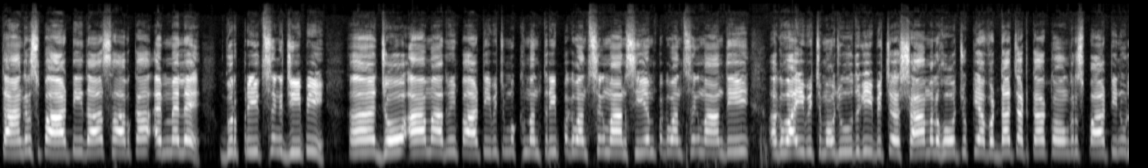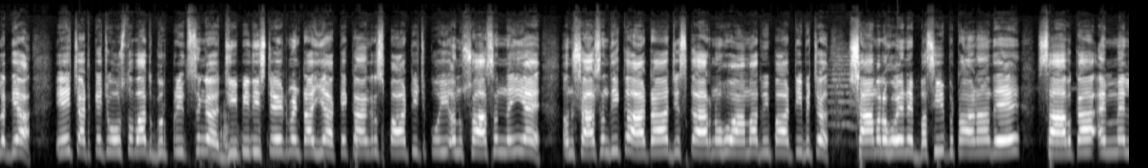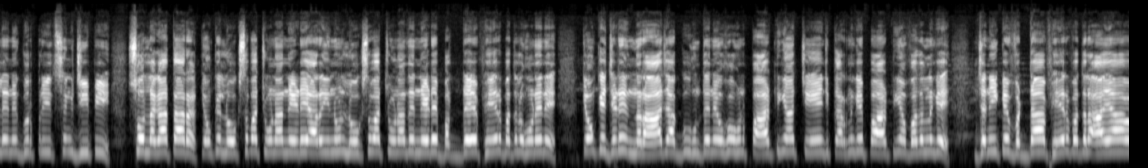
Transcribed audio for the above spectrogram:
ਕਾਂਗਰਸ ਪਾਰਟੀ ਦਾ ਸਾਬਕਾ ਐਮਐਲਏ ਗੁਰਪ੍ਰੀਤ ਸਿੰਘ ਜੀਪੀ ਅ, ਜੋ ਆਮ ਆਦਮੀ ਪਾਰਟੀ ਵਿੱਚ ਮੁੱਖ ਮੰਤਰੀ ਭਗਵੰਤ ਸਿੰਘ ਮਾਨ ਸੀਐਮ ਭਗਵੰਤ ਸਿੰਘ ਮਾਨ ਦੀ ਅਗਵਾਈ ਵਿੱਚ ਮੌਜੂਦਗੀ ਵਿੱਚ ਸ਼ਾਮਲ ਹੋ ਚੁੱਕਿਆ ਵੱਡਾ ਝਟਕਾ ਕਾਂਗਰਸ ਪਾਰਟੀ ਨੂੰ ਲੱਗਿਆ। ਇਹ ਝਟਕੇ 'ਚ ਉਸ ਤੋਂ ਬਾਅਦ ਗੁਰਪ੍ਰੀਤ ਸਿੰਘ ਜੀਪੀ ਦੀ ਸਟੇਟਮੈਂਟ ਆਈ ਆ ਕਿ ਕਾਂਗਰਸ ਪਾਰਟੀ 'ਚ ਕੋਈ ਅਨੁਸ਼ਾਸਨ ਨਹੀਂ ਹੈ। ਅਨੁਸ਼ਾਸਨ ਦੀ ਘਾਟ ਆ, ਜਿਸ ਕਾਰਨ ਉਹ ਆਮ ਆਦਮੀ ਪਾਰਟੀ ਵਿੱਚ ਸ਼ਾਮਲ ਹੋਏ ਨੇ। ਬਸੀ ਪਠਾਣਾ ਦੇ ਸਾਬਕਾ ਐਮਐਲਏ ਨੇ ਗੁਰਪ੍ਰੀਤ ਸਿੰਘ ਜੀਪੀ ਸੋ ਲਗਾਤਾਰ, ਕਿਉਂਕਿ ਲੋਕ ਸਭਾ ਚੋਣਾਂ ਨੇੜੇ ਆ ਰਹੀਆਂ ਹੁਣ ਲੋਕ ਸਭਾ ਚੋਣਾਂ ਦੇ ਨੇੜੇ ਵੱਡੇ ਫੇਰ ਬਦਲ ਹੋਣੇ ਨੇ। ਕਿਉਂਕਿ ਜਿਹੜੇ ਨਾਰਾਜ਼ ਆਗੂ ਹੁੰਦੇ ਨੇ, ਉਹ ਹੁਣ ਪਾਰਟੀਆਂ ਚੇਂਜ ਕਰਨਗੇ, ਪਾਰਟੀਆਂ ਬਦਲਣਗੇ। ਜਾਣੀ ਕਿ ਵੱਡਾ ਫੇਰ ਬਦਲ ਆਇਆ।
